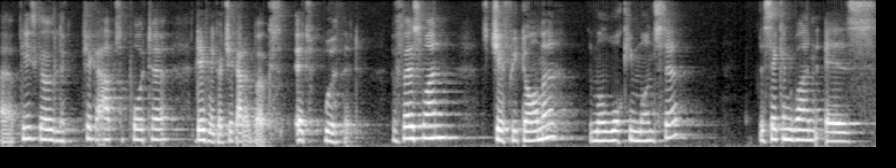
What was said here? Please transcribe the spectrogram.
Uh, please go look, check out, support her. Definitely go check out her books. It's worth it. The first one is Jeffrey Dahmer, The Milwaukee Monster. The second one is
